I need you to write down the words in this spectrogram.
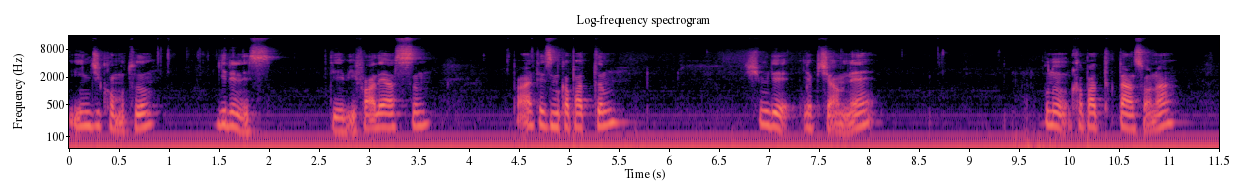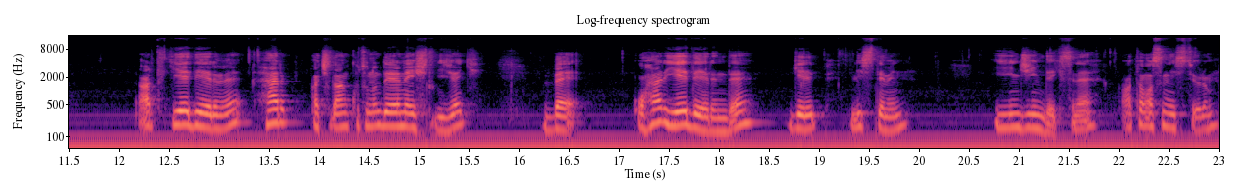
inci komutu giriniz diye bir ifade yazsın. Parantezimi kapattım. Şimdi yapacağım ne? Bunu kapattıktan sonra artık y değerimi her açılan kutunun değerine eşitleyecek ve o her y değerinde gelip listemin y'inci indeksine atamasını istiyorum.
